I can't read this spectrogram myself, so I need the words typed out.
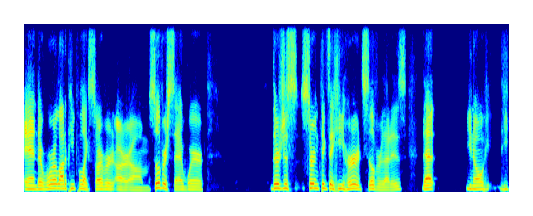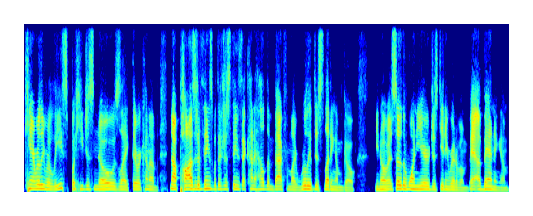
And there were a lot of people like Sarver or um, Silver said where there's just certain things that he heard Silver that is that you know he, he can't really release, but he just knows like they were kind of not positive things, but they're just things that kind of held them back from like really just letting him go. You know, instead of the one year just getting rid of him, ba- abandoning him.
